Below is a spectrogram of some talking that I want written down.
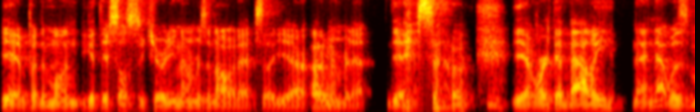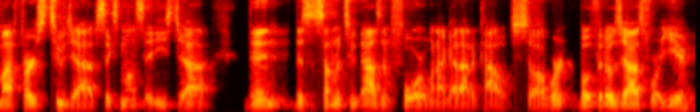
Yeah, and put them on, you get their social security numbers and all of that. So yeah, I, I remember that. Yeah. So yeah, worked at Bally, and that was my first two jobs, six months at each job. Then this is summer 2004 when I got out of college. So I worked both of those jobs for a year.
